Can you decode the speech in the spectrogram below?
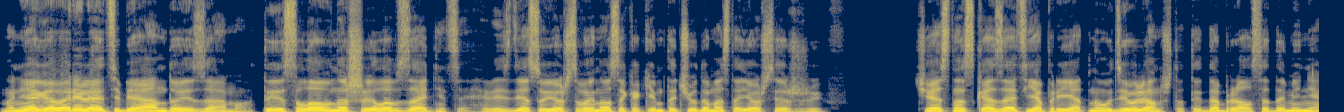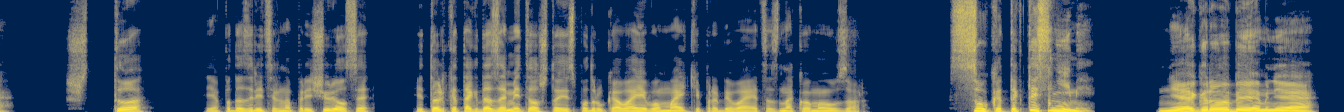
«Мне говорили о тебе, Андо и Заму. Ты словно шила в заднице. Везде суешь свой нос и каким-то чудом остаешься жив. Честно сказать, я приятно удивлен, что ты добрался до меня. Что? Я подозрительно прищурился и только тогда заметил, что из-под рукава его майки пробивается знакомый узор. «Сука, так ты с ними!» «Не груби мне!»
